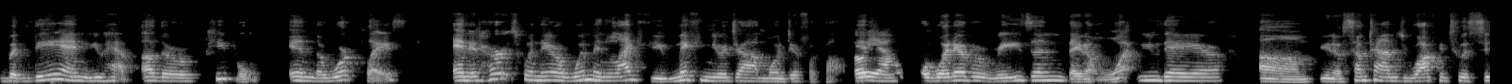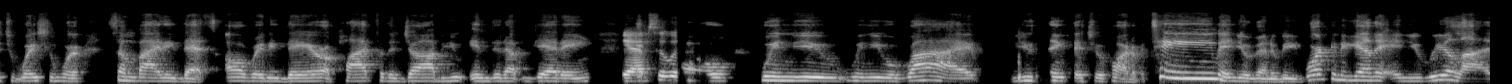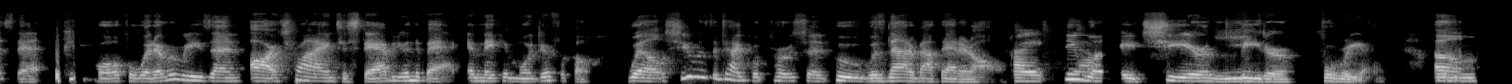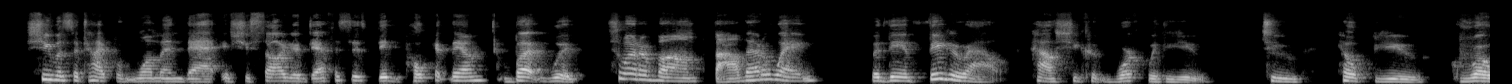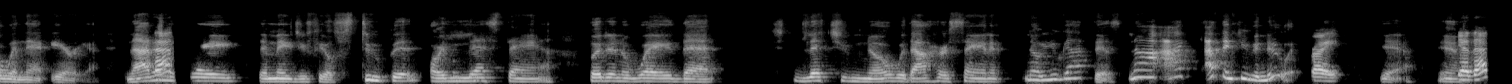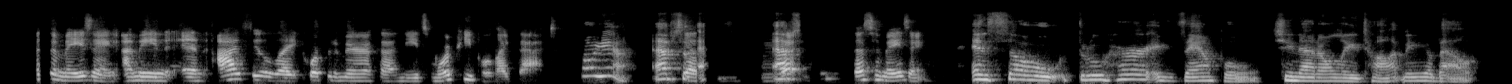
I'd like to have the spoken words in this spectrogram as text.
but then you have other people in the workplace and it hurts when there are women like you making your job more difficult. Oh, yeah. For whatever reason, they don't want you there. Um, you know, sometimes you walk into a situation where somebody that's already there applied for the job you ended up getting. Yeah, absolutely. So when you when you arrive, you think that you're part of a team and you're going to be working together and you realize that people for whatever reason are trying to stab you in the back and make it more difficult well she was the type of person who was not about that at all right she yeah. was a cheerleader for real mm-hmm. um, she was the type of woman that if she saw your deficits didn't poke at them but would sort of um, file that away but then figure out how she could work with you to help you grow in that area. Not in a way that made you feel stupid or mm-hmm. less than, but in a way that let you know without her saying it. No, you got this. No, I I think you can do it. Right. Yeah. Yeah. Yeah. That's that's amazing. I mean, and I feel like corporate America needs more people like that. Oh yeah, absolutely. Yeah. That, that's amazing. And so, through her example, she not only taught me about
